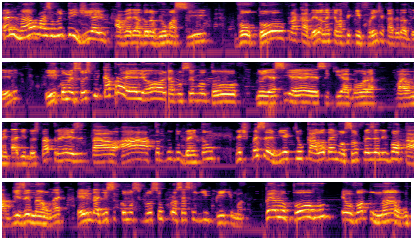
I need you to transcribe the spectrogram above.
Ele, não, mas eu não entendi. Aí a vereadora Vilma Maci voltou para a cadeira, né, que ela fica em frente à cadeira dele, e começou a explicar para ele, olha, você voltou no ISS, que agora vai aumentar de 2 para 3 e tal. Ah, tá tudo bem. Então, a gente percebia que o calor da emoção fez ele votar, dizer não, né? Ele ainda disse como se fosse um processo de impeachment. Pelo povo, eu voto não.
